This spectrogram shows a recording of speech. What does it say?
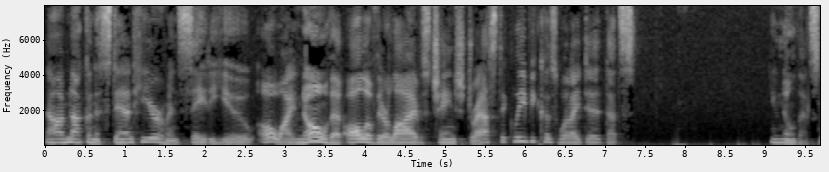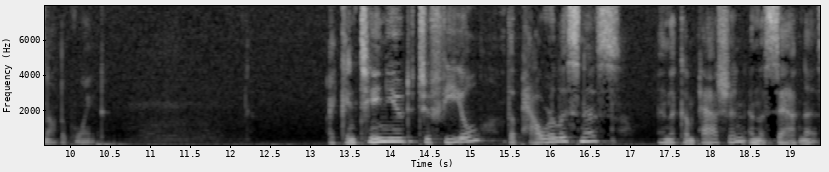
Now, I'm not going to stand here and say to you, oh, I know that all of their lives changed drastically because what I did, that's, you know, that's not the point. I continued to feel the powerlessness and the compassion and the sadness.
